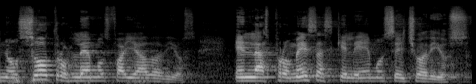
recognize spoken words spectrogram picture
nosotros le hemos fallado a Dios en las promesas que le hemos hecho a Dios.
